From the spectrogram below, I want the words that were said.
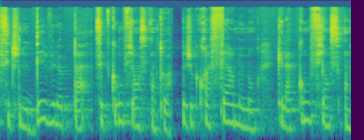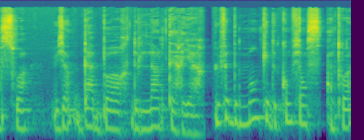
si tu ne développes pas cette confiance en toi. Je crois fermement que la confiance en soi vient d'abord de l'intérieur. Le fait de manquer de confiance en toi,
